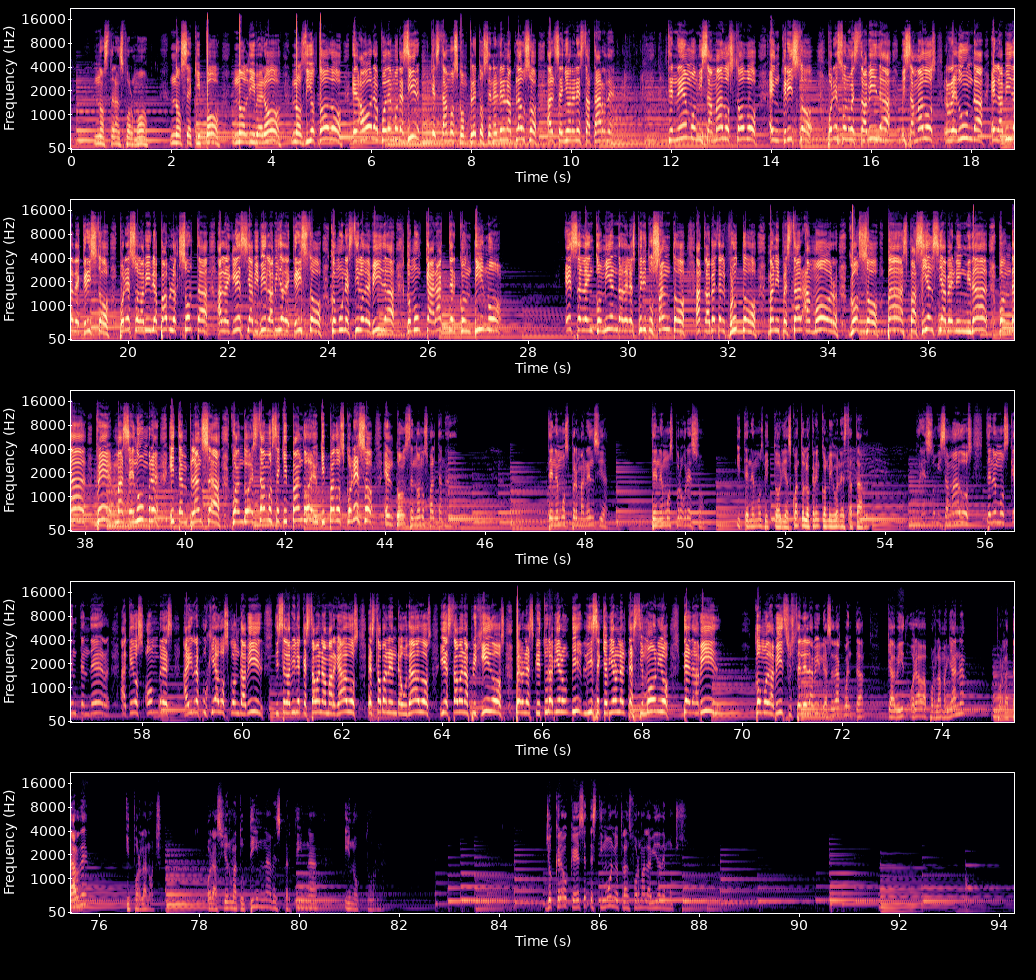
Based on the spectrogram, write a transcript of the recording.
nos transformó, nos equipó, nos liberó, nos dio todo. Y ahora podemos decir que estamos completos en él. Den un aplauso al Señor en esta tarde tenemos, mis amados, todo en Cristo. Por eso nuestra vida, mis amados, redunda en la vida de Cristo. Por eso la Biblia, Pablo exhorta a la iglesia a vivir la vida de Cristo como un estilo de vida, como un carácter continuo. Esa es la encomienda del Espíritu Santo a través del fruto. Manifestar amor, gozo, paz, paciencia, benignidad, bondad, fe, mansedumbre y templanza. Cuando estamos equipando, equipados con eso, entonces no nos falta nada. Tenemos permanencia, tenemos progreso y tenemos victorias. ¿Cuántos lo creen conmigo en esta tarde? Por eso, mis amados, tenemos que entender aquellos hombres ahí refugiados con David. Dice la Biblia que estaban amargados, estaban endeudados y estaban afligidos. Pero la escritura vieron, dice que vieron el testimonio de David. Como David, si usted lee la Biblia, se da cuenta que David oraba por la mañana, por la tarde y por la noche. Oración matutina, vespertina y nocturna. Yo creo que ese testimonio transforma la vida de muchos.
